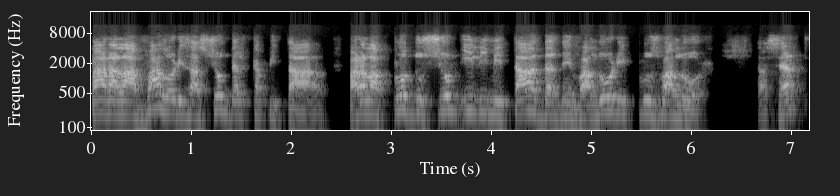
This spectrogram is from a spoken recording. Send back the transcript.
para a valorização do capital, para a produção ilimitada de valor e plusvalor, tá certo?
